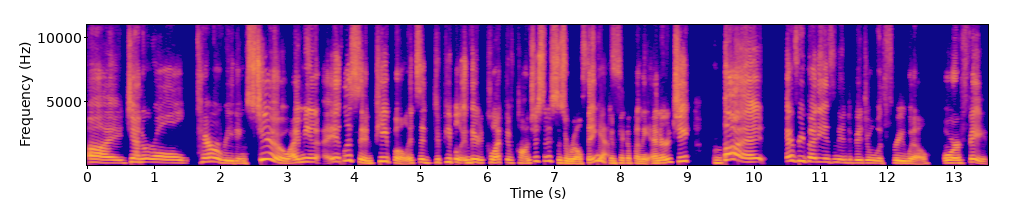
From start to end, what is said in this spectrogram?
uh, general tarot readings too. I mean, it, listen, people, it's a people, their collective consciousness is a real thing. Yes. You can pick up on the energy, but everybody is an individual with free will or fate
